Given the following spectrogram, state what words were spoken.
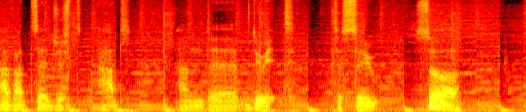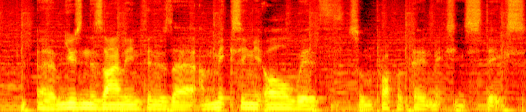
I've had to just add and uh, do it to suit. So, um, using the xylene thinners there, I'm mixing it all with some proper paint mixing sticks,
